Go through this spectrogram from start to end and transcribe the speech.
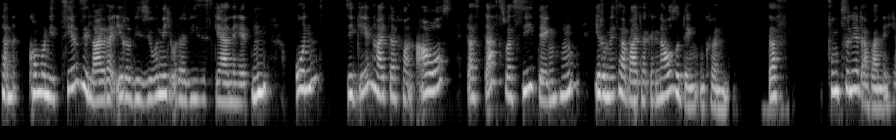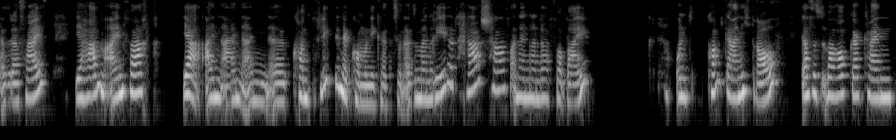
dann kommunizieren sie leider ihre Vision nicht oder wie sie es gerne hätten. Und Sie gehen halt davon aus, dass das, was Sie denken, Ihre Mitarbeiter genauso denken können. Das funktioniert aber nicht. Also das heißt, wir haben einfach ja einen, einen, einen äh, Konflikt in der Kommunikation. Also man redet haarscharf aneinander vorbei und kommt gar nicht drauf, dass es überhaupt gar keinen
